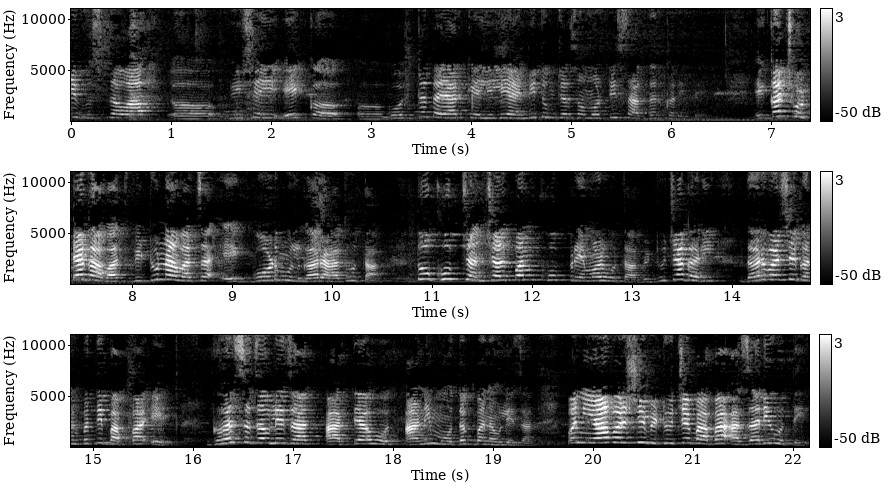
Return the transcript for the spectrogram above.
गणपती उत्सवा विषयी एक गोष्ट तयार केलेली आहे. मी तुमच्यासमोर ती सादर करीत. आहे एका छोट्या गावात विठू नावाचा एक गोड मुलगा राहत होता. तो खूप चंचल पण खूप प्रेमळ होता. विठूच्या घरी दरवर्षी गणपती बाप्पा येत. घर सजवले जात आरत्या होत आणि मोदक बनवले जात. पण या वर्षी विठूचे बाबा आजारी होते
